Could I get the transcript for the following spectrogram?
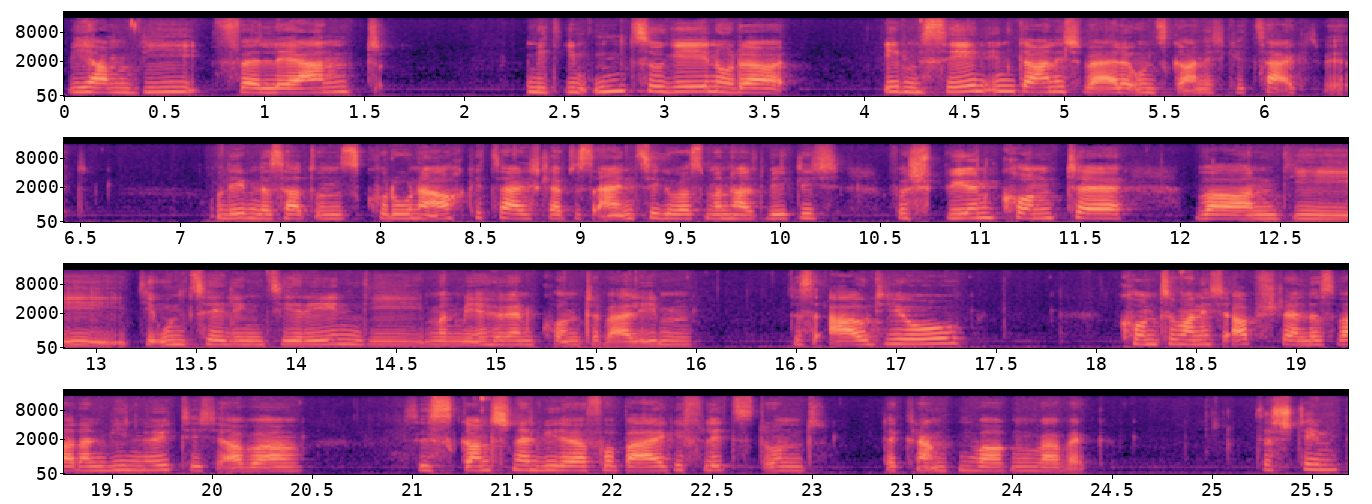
wir haben wie verlernt, mit ihm umzugehen oder eben sehen ihn gar nicht, weil er uns gar nicht gezeigt wird. Und eben, das hat uns Corona auch gezeigt. Ich glaube, das Einzige, was man halt wirklich verspüren konnte, waren die, die unzähligen Sirenen, die man mehr hören konnte, weil eben das Audio konnte man nicht abstellen. Das war dann wie nötig, aber es ist ganz schnell wieder vorbeigeflitzt und der Krankenwagen war weg. Das stimmt.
